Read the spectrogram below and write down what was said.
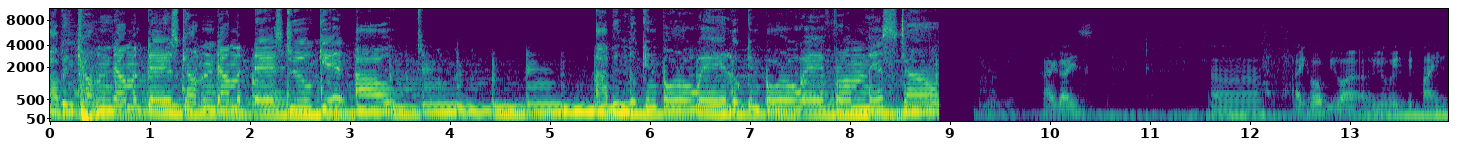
I've been counting down the days, counting down the days to get out. I've been looking for a way, looking for a way from this town. Hi guys I hope you are you will be fine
